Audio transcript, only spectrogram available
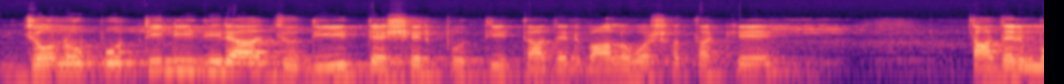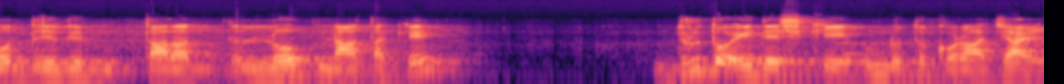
জনপ্রতিনিধিরা যদি দেশের প্রতি তাদের ভালোবাসা থাকে, তাদের মধ্যে যদি তারা লোভ না থাকে, দ্রুত এই দেশকে উন্নত করা যায়।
